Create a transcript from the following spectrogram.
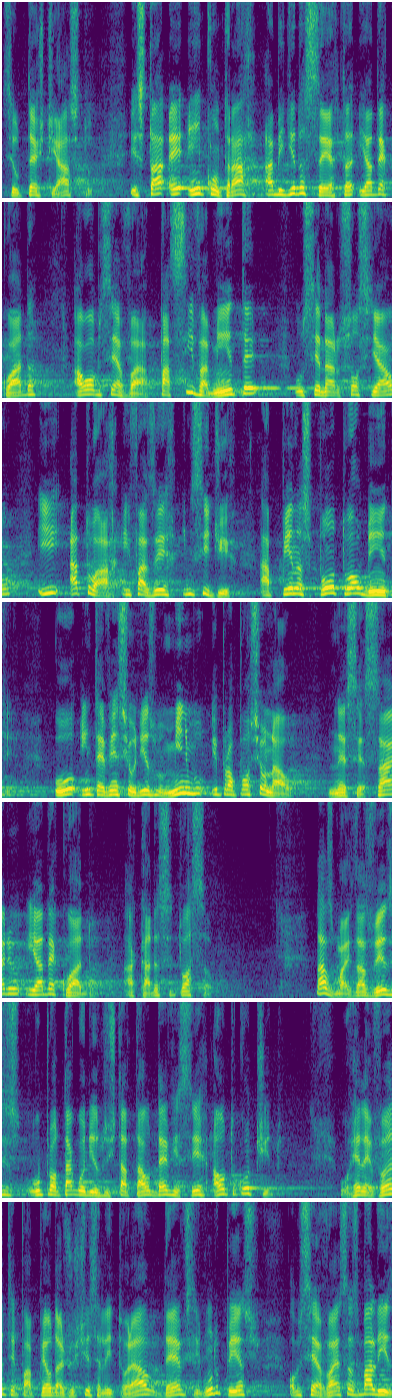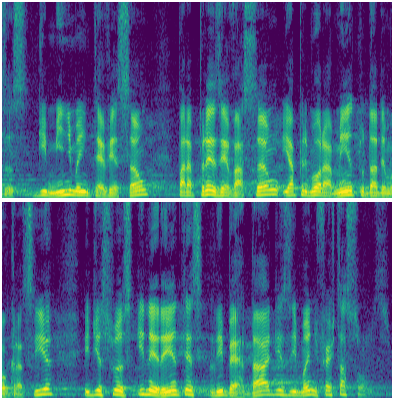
seu teste ácido, está em encontrar a medida certa e adequada ao observar passivamente o cenário social e atuar e fazer incidir apenas pontualmente o intervencionismo mínimo e proporcional necessário e adequado a cada situação. Nas mais das vezes, o protagonismo estatal deve ser autocontido. O relevante papel da Justiça Eleitoral deve, segundo penso, observar essas balizas de mínima intervenção para preservação e aprimoramento da democracia e de suas inerentes liberdades e manifestações.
